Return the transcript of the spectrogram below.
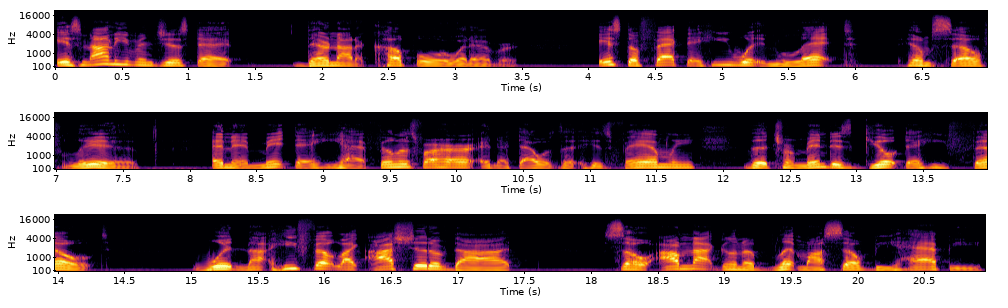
it's not even just that they're not a couple or whatever. It's the fact that he wouldn't let himself live and admit that he had feelings for her and that that was the, his family. The tremendous guilt that he felt would not. He felt like I should have died so I'm not gonna let myself be happy.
